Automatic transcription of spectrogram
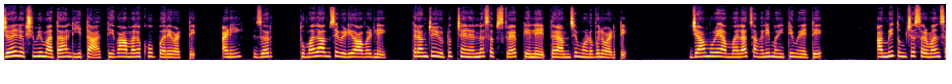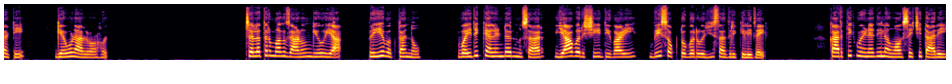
जय लक्ष्मी माता लिहिता तेव्हा आम्हाला खूप बरे वाटते. आणि जर तुम्हाला आमचे व्हिडिओ आवडले तर आमच्या यूट्यूब चॅनलला सबस्क्राईब केले तर आमचे मनोबल वाढते. ज्यामुळे आम्हाला चांगली माहिती मिळते. आम्ही तुमच्या सर्वांसाठी घेऊन आलो आहोत. चला तर मग जाणून घेऊया. प्रिय भक्तांनो वैदिक कॅलेंडरनुसार यावर्षी दिवाळी वीस ऑक्टोबर रोजी साजरी केली जाईल. कार्तिक महिन्यातील अमावस्येची तारीख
